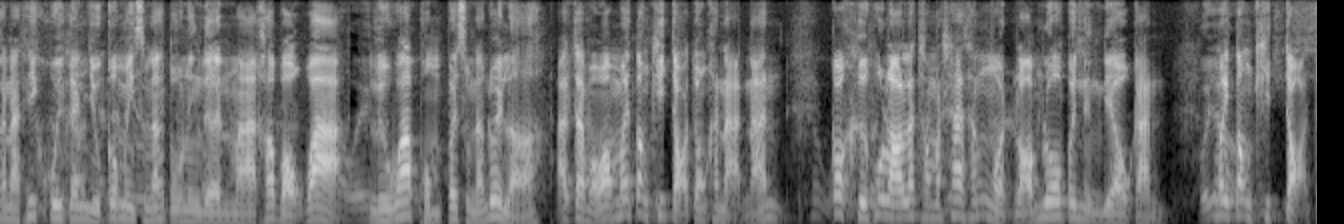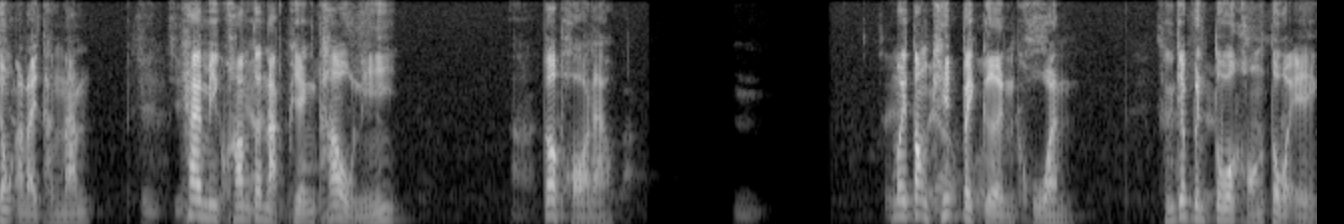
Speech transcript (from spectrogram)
ขณะที่คุยกันอยู่ก็มีสุนัขตัวหนึ่งเดินมาเขาบอกว่า หรือว่าผมเป็นสุนัขด้วยเหรอ อาจารย์บอกว่าไม่ต้องคิดเจาะจงขนาดนั้น ก็คือพวกเราและธรรมชาติทั้งหมดหลอมรวมเป็นหนึ่งเดียวกัน ไม่ต้องคิดเจาะจงอะไรทั้งนั้น แค่มีความตระหนักเพียงเท่านี้ ก็พอแล้ว ไม่ต้องคิดไปเกินควร ถึงจะเป็นตัวของตัวเอง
